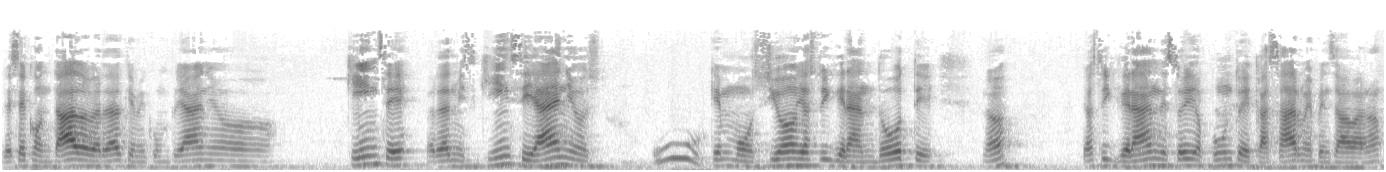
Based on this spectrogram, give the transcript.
les he contado, ¿verdad? Que mi cumpleaños 15, ¿verdad? Mis 15 años, ¡uh! ¡Qué emoción! Ya estoy grandote, ¿no? Ya estoy grande, estoy a punto de casarme, pensaba, ¿no?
